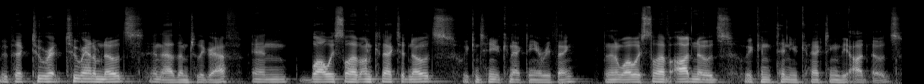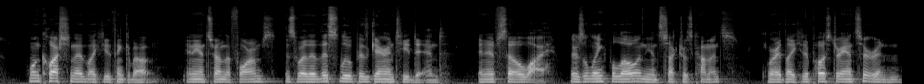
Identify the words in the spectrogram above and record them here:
we pick two, ra two random nodes and add them to the graph. And while we still have unconnected nodes, we continue connecting everything. And then while we still have odd nodes, we continue connecting the odd nodes. One question I'd like you to think about and answer on the forums is whether this loop is guaranteed to end. And if so, why? There's a link below in the instructor's comments where I'd like you to post your answer and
